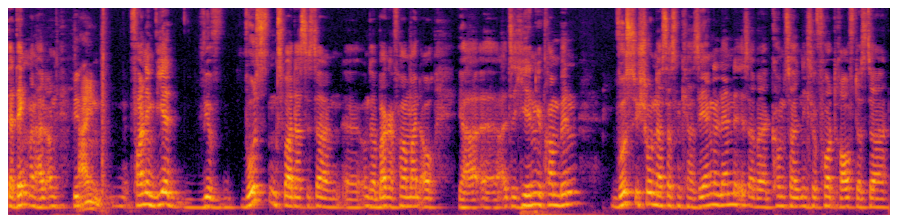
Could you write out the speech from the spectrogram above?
da denkt man halt an. Wir, Nein. vor allem wir, wir wussten zwar, dass es dann, äh, unser Baggerfahrer meint auch, ja, äh, als ich hier hingekommen bin, wusste ich schon, dass das ein Kaserngelände ist, aber da kommst du halt nicht sofort drauf, dass da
